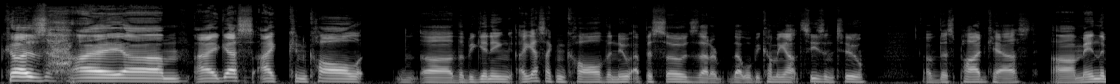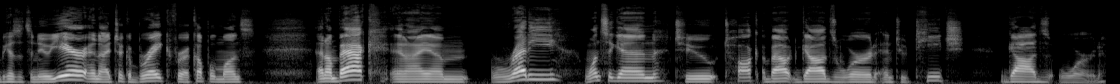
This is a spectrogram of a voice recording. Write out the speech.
because I um I guess I can call uh, the beginning. I guess I can call the new episodes that are that will be coming out season two of this podcast. Uh, mainly because it's a new year and I took a break for a couple months, and I'm back and I am ready once again to talk about God's word and to teach God's word.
